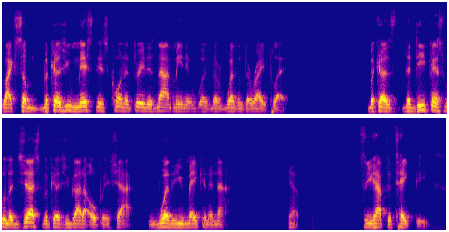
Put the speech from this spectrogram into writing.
Like so, because you missed this corner three does not mean it was the wasn't the right play. Because the defense will adjust because you got an open shot, whether you make it or not. Yep. So you have to take these.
